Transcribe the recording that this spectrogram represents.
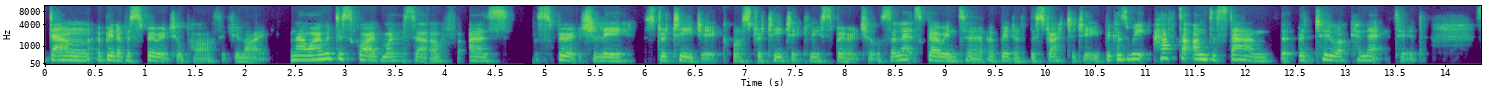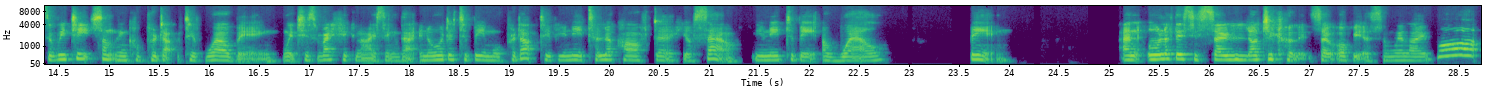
down a bit of a spiritual path, if you like. Now, I would describe myself as spiritually strategic or strategically spiritual. So let's go into a bit of the strategy because we have to understand that the two are connected. So we teach something called productive well-being, which is recognizing that in order to be more productive, you need to look after yourself. You need to be a well being. And all of this is so logical, it's so obvious. And we're like, what?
